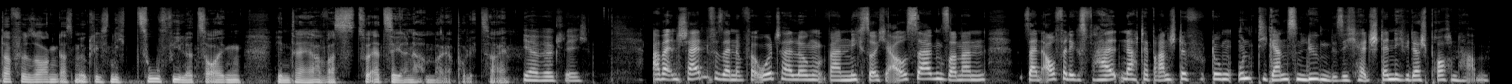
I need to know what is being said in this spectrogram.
dafür sorgen, dass möglichst nicht zu viele Zeugen hinterher was zu erzählen haben bei der Polizei. Ja, wirklich. Aber entscheidend für seine Verurteilung waren nicht solche Aussagen, sondern sein auffälliges Verhalten nach der Brandstiftung und die ganzen Lügen, die sich halt ständig widersprochen haben.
